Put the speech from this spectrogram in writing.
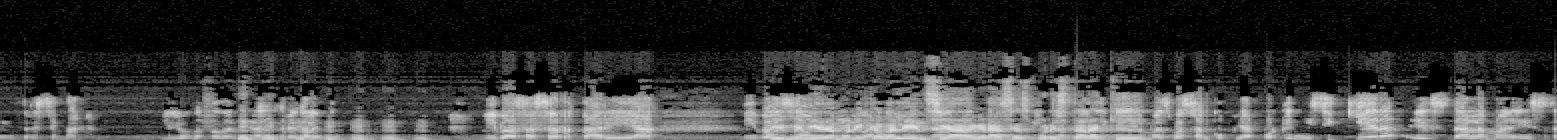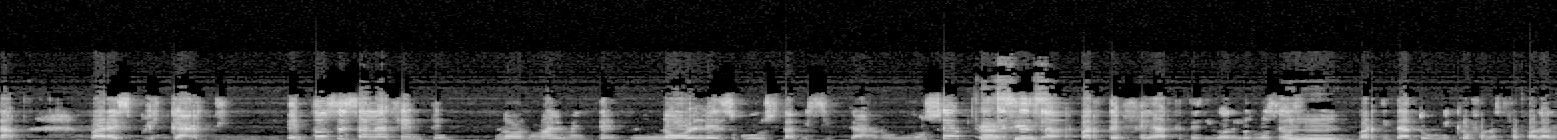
entre semana. Y luego todavía agrégale y vas a hacer tarea. Bienvenida Mónica Valencia, gracias por estar aquí. Nada más vas a copiar, porque ni siquiera está la maestra para explicarte. Entonces a la gente normalmente no les gusta visitar un museo. Esa es. la parte fea que te digo de los museos. Martita, tu micrófono está apagado.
